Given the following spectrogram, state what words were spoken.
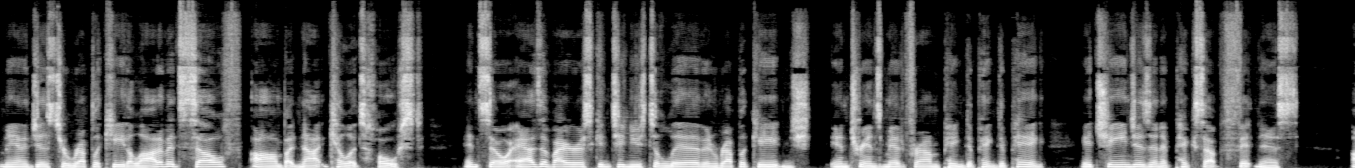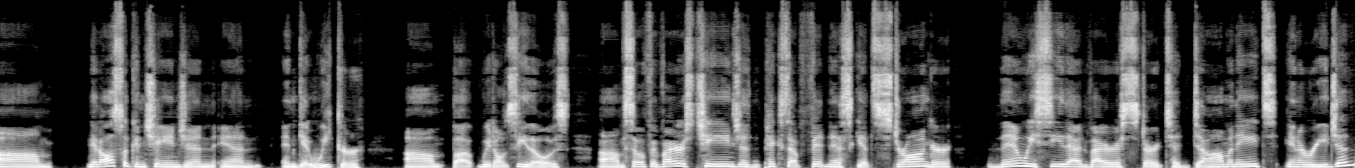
manages to replicate a lot of itself, um, but not kill its host. And so as a virus continues to live and replicate and, sh- and transmit from pig to pig to pig, it changes and it picks up fitness. Um, it also can change and, and, and get weaker. Um, but we don't see those. Um, so if a virus change and picks up fitness, gets stronger, then we see that virus start to dominate in a region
